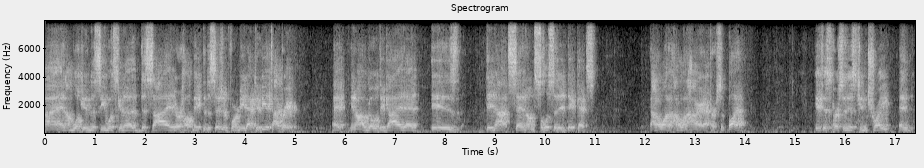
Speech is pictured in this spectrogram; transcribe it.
uh, and I'm looking to see what's going to decide or help make the decision for me, that could be a tiebreaker. Hey, you know, I'll go with the guy that is did not send unsolicited dick pics. I don't want I don't want to hire that person. But if this person is contrite and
